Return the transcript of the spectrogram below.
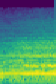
Amen.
